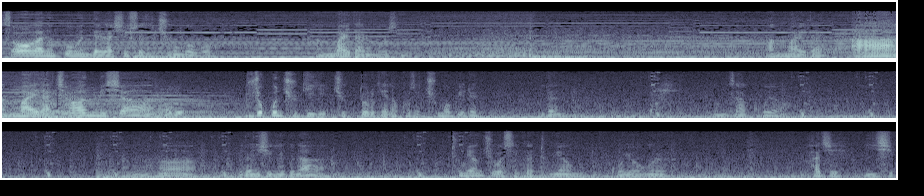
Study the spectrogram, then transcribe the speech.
썩어가는 꿈은 내가 실수해서 죽은 거고. 악마의 달은 뭐지? 악마의 달? 아, 악마의 달 차원 미션. 무조건 죽이 죽도록 해놓고서 추모비를 이런 병사 고여. 아하, 이런 식이구나. 두 명 죽었으니까 두 명 고용을 하지. 20,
